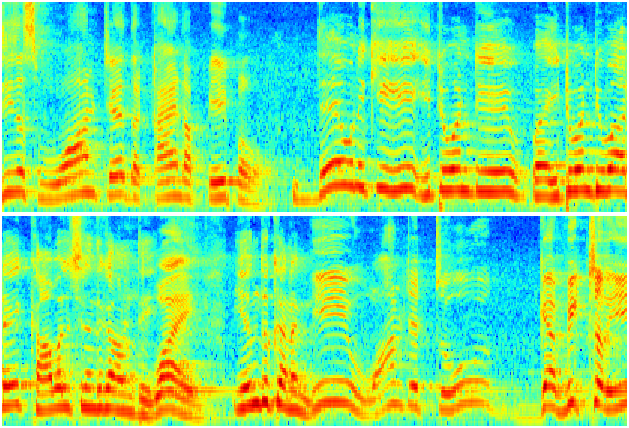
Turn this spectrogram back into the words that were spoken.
Jesus wanted the kind of people. దేవునికి ఇటువంటి ఇటువంటి వారే కావలసినదిగా ఉంది Why? ఎందుకనగా He wanted to get victory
